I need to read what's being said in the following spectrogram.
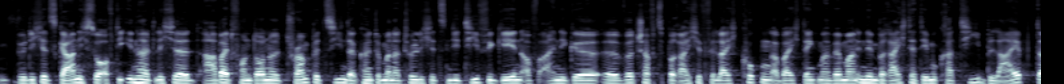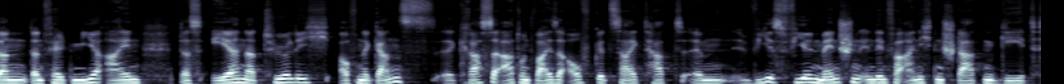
Würde ich jetzt gar nicht so auf die inhaltliche Arbeit von Donald Trump beziehen. Da könnte man natürlich jetzt in die Tiefe gehen, auf einige äh, Wirtschaftsbereiche vielleicht gucken. Aber ich denke mal, wenn man in dem Bereich der Demokratie bleibt, dann, dann fällt mir ein, dass er natürlich auf eine ganz äh, krasse Art und Weise aufgezeigt hat, ähm, wie es vielen Menschen in den Vereinigten Staaten geht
